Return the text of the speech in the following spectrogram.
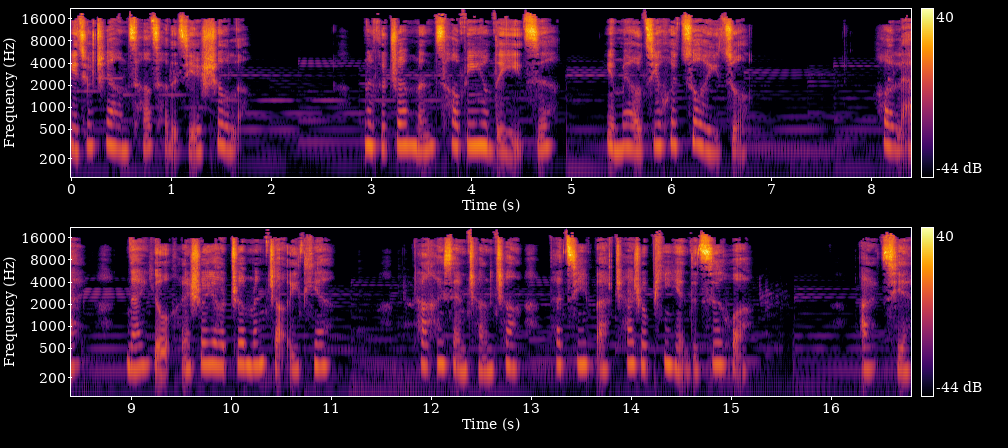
也就这样草草的结束了。那个专门操兵用的椅子，也没有机会坐一坐。后来男友还说要专门找一天，他还想尝尝他鸡巴插入屁眼的滋味。而且，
